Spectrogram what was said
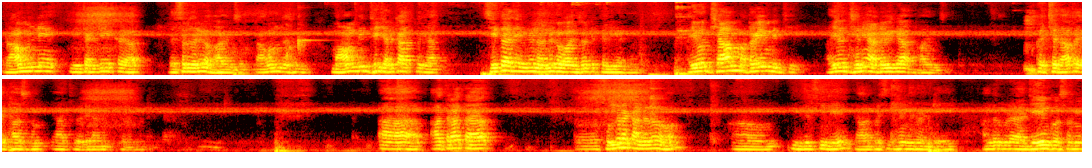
రాముణ్ణి నీ తండ్రి యొక్క దశరథుడిగా భావించు. రామం దశ మాం విద్ధి జనకాత్మజ సీతాదేవిని నన్నుగా భావించు అంటే తెలియదు. అయోధ్యాం అటవీం విద్ధి అయోధ్యని అటవిగా భావించి గచ్చదాత యథాసుఖం యాత్ర వెళ్ళడానికి ఆ తర్వాత సుందరకాండలో మీకు తెలిసిందే చాలా ప్రసిద్ధమైనటువంటి అందరూ కూడా జయం కోసమని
